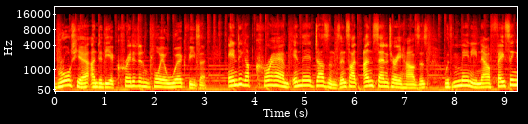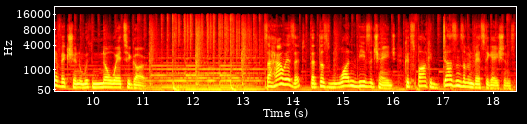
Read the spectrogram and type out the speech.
brought here under the accredited employer work visa ending up crammed in their dozens inside unsanitary houses, with many now facing eviction with nowhere to go. So, how is it that this one visa change could spark dozens of investigations,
